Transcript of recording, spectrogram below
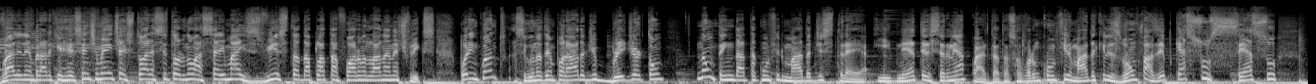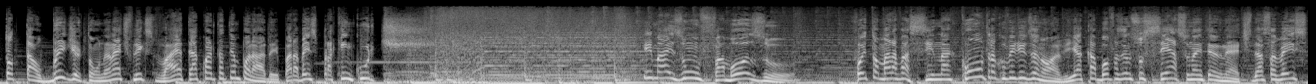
Vale lembrar que recentemente a história se tornou a série mais vista da plataforma lá na Netflix. Por enquanto, a segunda temporada de Bridgerton não tem data confirmada de estreia e nem a terceira nem a quarta, tá? Só foram confirmadas que eles vão fazer porque é sucesso total. Bridgerton na Netflix vai até a quarta temporada e parabéns para quem curte. E mais um famoso foi tomar a vacina contra a Covid-19 e acabou fazendo sucesso na internet. Dessa vez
